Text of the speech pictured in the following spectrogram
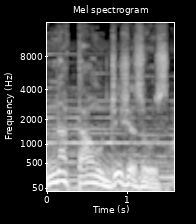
Natal de Jesus.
